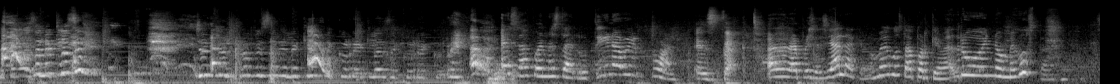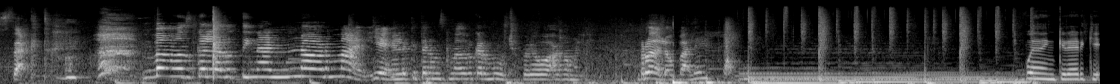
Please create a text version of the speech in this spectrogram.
¿Ya te vas a la clase? Ya entró el profesor de la clase. Corre, clase, corre, corre. Esa fue nuestra rutina virtual. Exacto, Ahora la presencial, la que no me gusta porque madrugo y no me gusta. exacto. Vamos con la rutina normal. Bien, en la que tenemos que madrugar pero hagámosla. Ródelo, ¿vale? Pueden creer que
